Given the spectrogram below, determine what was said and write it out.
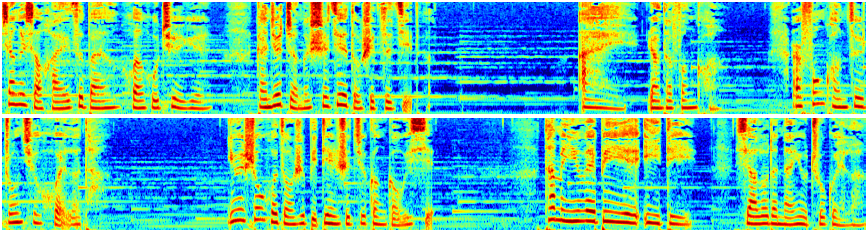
像个小孩子般欢呼雀跃，感觉整个世界都是自己的。爱让他疯狂，而疯狂最终却毁了他。因为生活总是比电视剧更狗血。他们因为毕业异地，小洛的男友出轨了，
